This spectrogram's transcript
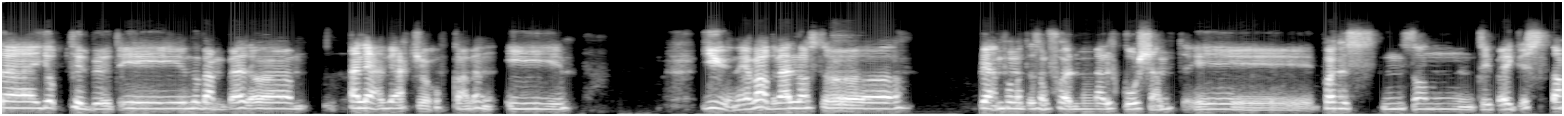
jobbtilbud i november. Og jeg leverte jo oppgaven i juni, var det vel. Og så ble den på en måte sånn formelt godkjent i, på høsten, sånn type august. da.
